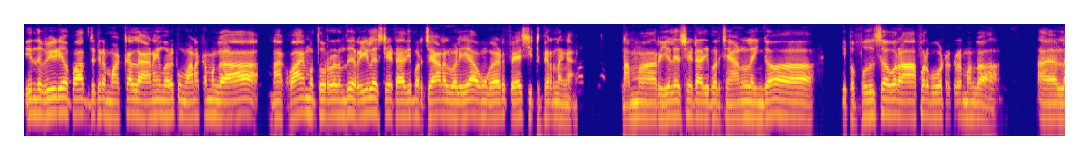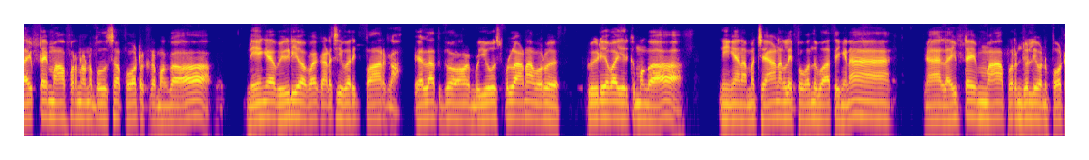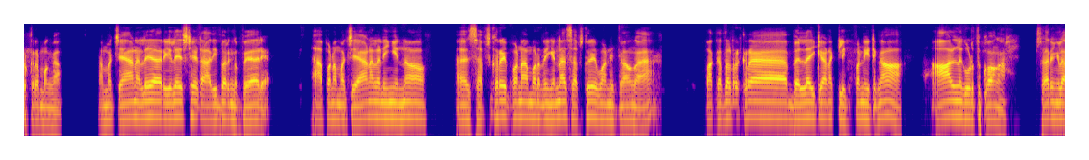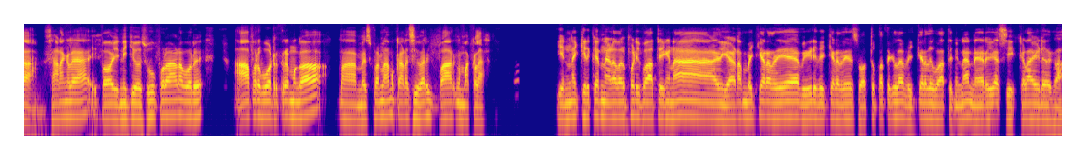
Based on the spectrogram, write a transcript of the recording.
இந்த வீடியோ பார்த்துருக்கிற மக்கள் அனைவருக்கும் வணக்கமுங்க. நான் கோயம்புத்தூர்ல இருந்து ரியல் எஸ்டேட் அதிபர் சேனல் வழியா உங்ககிட்ட பேசிட்டு இருக்கிறேனுங்க. நம்ம ரியல் எஸ்டேட் அதிபர் சேனல்ல இங்க இப்ப புதுசா ஒரு ஆஃபர் போட்டிருக்கிறோமுங்க. லைஃப் டைம் ஆஃபர்னு ஒன்று புதுசாக போட்டிருக்கிறோமுங்க. நீங்க வீடியோவை கடைசி வரைக்கும் பாருங்க. எல்லாத்துக்கும் யூஸ்ஃபுல்லான ஒரு வீடியோவா இருக்குமுங்க. நீங்க நம்ம சேனல்ல இப்போ வந்து பாத்தீங்கன்னா லைஃப் டைம் ஆஃபர்னு சொல்லி ஒன்று போட்டிருக்கிறோமுங்க நம்ம சேனலு ரியல் எஸ்டேட் அதிபருங்க பேர். அப்போ நம்ம சேனலை நீங்கள் இன்னும் சப்ஸ்கிரைப் பண்ணாமல் இருந்தீங்கன்னா சப்ஸ்கிரைப் பண்ணிக்கோங்க. பக்கத்தில் இருக்கிற பெல் ஐக்கானை கிளிக் பண்ணிட்டுங்க. ஆள்னு கொடுத்துக்கோங்க. சரிங்களா? சனங்களே இப்போ இன்றைக்கி ஒரு சூப்பரான ஒரு ஆஃபர் போட்டிருக்கிறோமுங்க மிஸ் பண்ணாமல் கடைசி வரைக்கும் பாருங்கள் மக்களை. இன்னைக்கு இருக்கிற நிலவரப்படி பார்த்தீங்கன்னா இடம் வைக்கிறது வீடு வைக்கிறது சொத்து பத்துக்கெல்லாம் விற்கிறது பார்த்தீங்கன்னா நிறைய சிக்கலாகிடுதுங்க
